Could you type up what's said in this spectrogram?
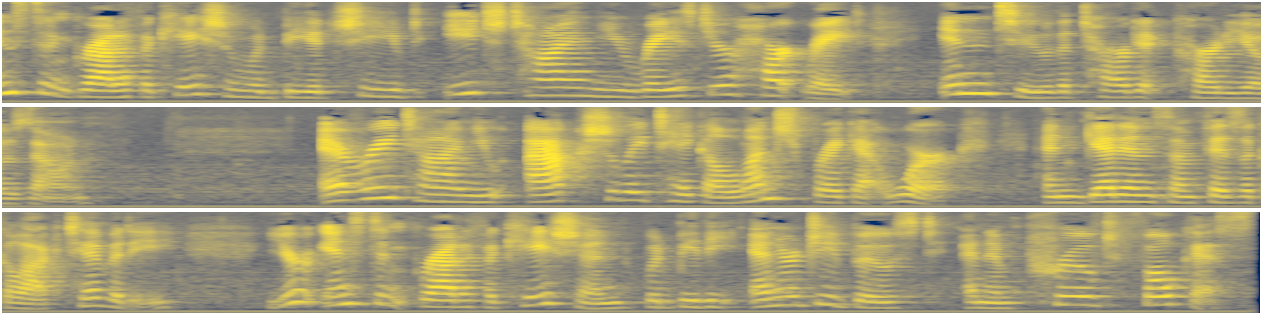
instant gratification would be achieved each time you raised your heart rate into the target cardio zone. Every time you actually take a lunch break at work and get in some physical activity, your instant gratification would be the energy boost and improved focus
